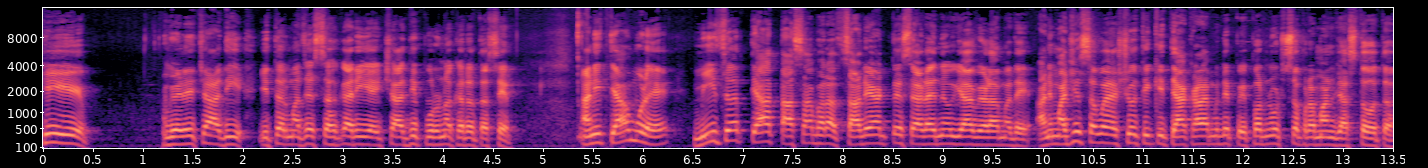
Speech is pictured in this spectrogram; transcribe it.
ही वेळेच्या आधी इतर माझे सहकारी यायच्या आधी पूर्ण करत असे. आणि त्यामुळे मी जर त्या तासाभरात साडेआठ ते साडेनऊ या वेळामध्ये आणि माझी सवय अशी होती की त्या काळामध्ये पेपर नोट्सचं प्रमाण जास्त होतं.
